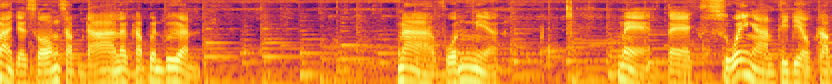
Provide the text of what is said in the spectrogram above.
น่าจะสองสัปดาห์แล้วครับเพื่อนๆ หน้าฝนเนี่ยแม่แตกสวยงามทีเดียวครับ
